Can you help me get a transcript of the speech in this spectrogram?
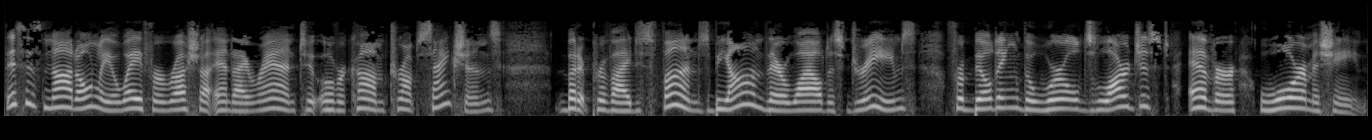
This is not only a way for Russia and Iran to overcome Trump's sanctions, but it provides funds beyond their wildest dreams for building the world's largest ever war machine.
